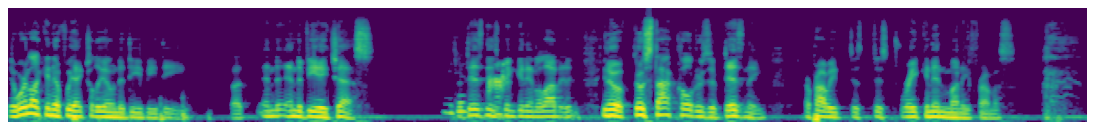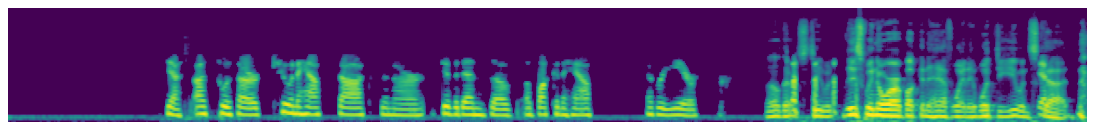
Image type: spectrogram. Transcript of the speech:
Yeah, we're lucky enough we actually own a DVD, but and the, and the VHS. So do. Disney's been getting a lot of, you know, those stockholders of Disney are probably just just raking in money from us. Yes, us with our two and a half stocks and our dividends of a buck and a half every year. Well, that's at least we know where our buck and a half went. It went to you and Yeah. Scott.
